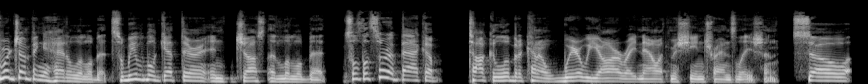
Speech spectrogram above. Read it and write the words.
We're jumping ahead a little bit. So we will get there in just a little bit. So let's sort of back up talk a little bit of kind of where we are right now with machine translation. So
